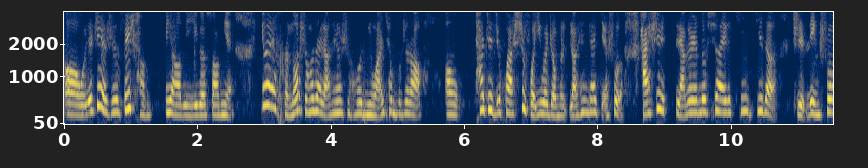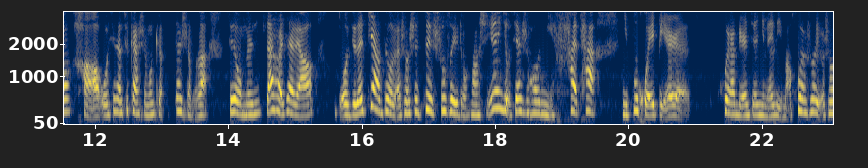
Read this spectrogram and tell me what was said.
呃，我觉得这也是非常必要的一个方面，因为很多时候在聊天的时候，你完全不知道，哦，他这句话是否意味着我们聊天应该结束了，还是两个人都需要一个清晰的指令，说好，我现在去干什么干干什么了，所以我们待会儿再聊。我觉得这样对我来说是最舒服的一种方式，因为有些时候你害怕你不回别人。会让别人觉得你没礼貌，或者说有时候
